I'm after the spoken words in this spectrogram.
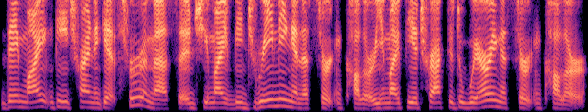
they might be trying to get through a message. You might be dreaming in a certain color. You might be attracted to wearing a certain color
